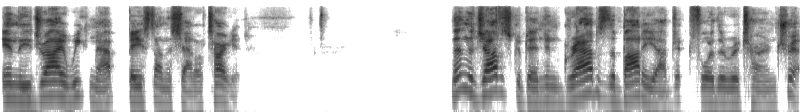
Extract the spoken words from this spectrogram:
in the dry weak map based on the shadow target. Then the JavaScript engine grabs the body object for the return trip.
